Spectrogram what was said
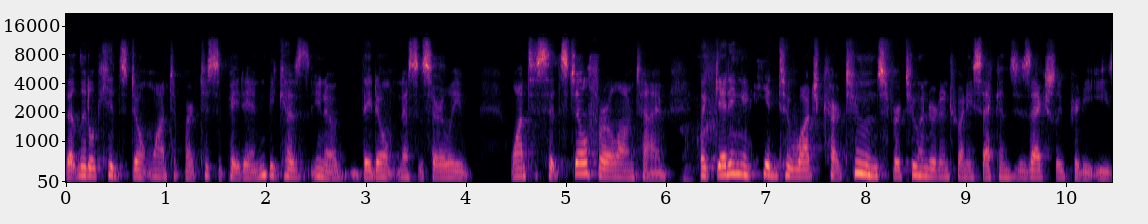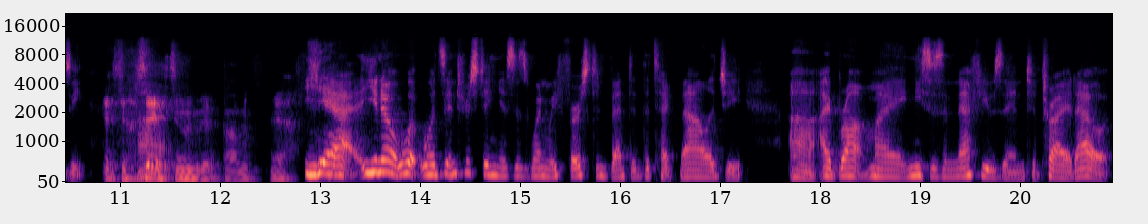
that little kids don't want to participate in because you know they don't necessarily want to sit still for a long time. But getting a kid to watch cartoons for 220 seconds is actually pretty easy. Uh, it's a bit problem. Yeah. Yeah. You know, what, what's interesting is, is when we first invented the technology, uh, I brought my nieces and nephews in to try it out.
